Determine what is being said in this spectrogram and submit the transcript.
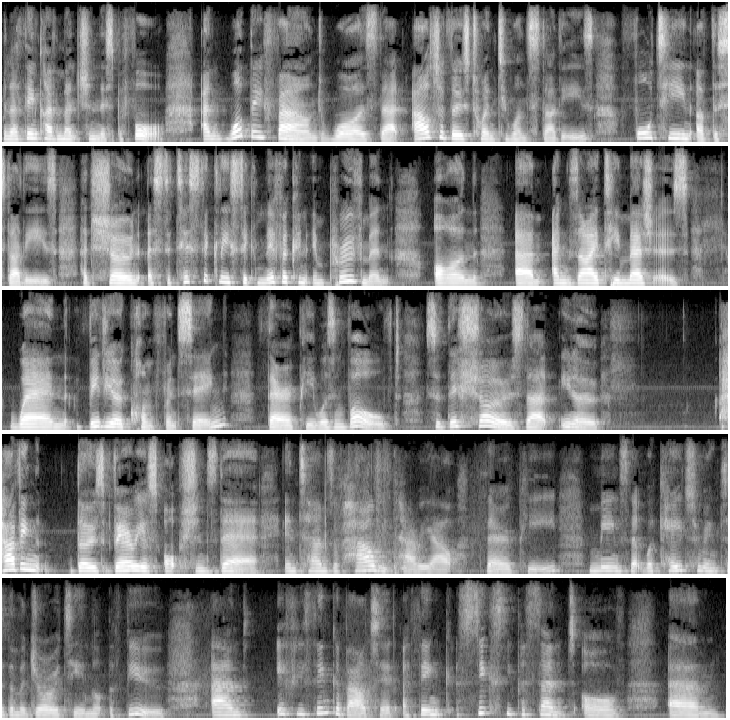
and I think I've mentioned this before. And what they found was that out of those 21 studies, 14 of the studies had shown a statistically significant improvement on um, anxiety measures when video conferencing therapy was involved. So this shows that, you know, having those various options there in terms of how we carry out therapy means that we're catering to the majority and not the few. And if you think about it, I think 60% of um,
